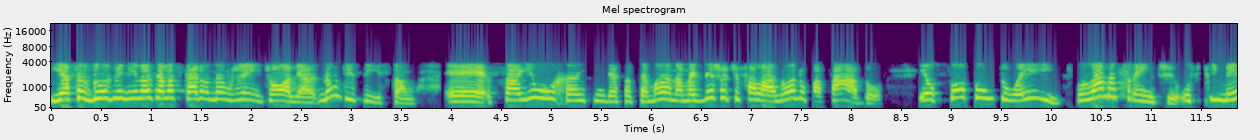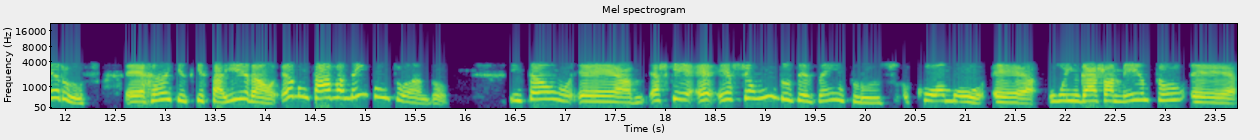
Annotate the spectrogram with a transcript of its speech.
e essas duas meninas, elas ficaram, não, gente, olha, não desistam. É, saiu o ranking dessa semana, mas deixa eu te falar, no ano passado, eu só pontuei lá na frente, os primeiros é, rankings que saíram, eu não estava nem pontuando. Então, é, acho que é, este é um dos exemplos como é, o engajamento é,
